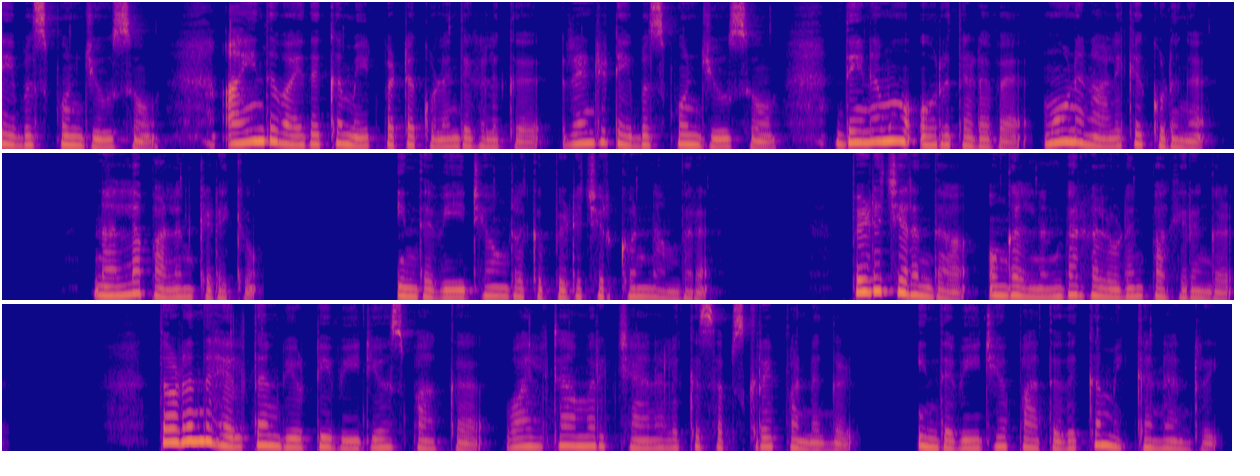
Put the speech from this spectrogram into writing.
டேபிள் ஸ்பூன் ஜூஸும் ஐந்து வயதுக்கு மேற்பட்ட குழந்தைகளுக்கு ரெண்டு டேபிள் ஸ்பூன் ஜூஸும் தினமும் ஒரு தடவை மூணு நாளைக்கு கொடுங்க. நல்ல பலன் கிடைக்கும். இந்த வீடியோ உங்களுக்கு பிடிச்சிருக்குன்னு நம்புகிறேன் பிடிச்சிருந்தா உங்கள் நண்பர்களுடன் பகிருங்கள். தொடர்ந்து ஹெல்த் அண்ட் பியூட்டி வீடியோஸ் பார்க்க வைல்ட் டாமரிக் சேனலுக்கு சப்ஸ்கிரைப் பண்ணுங்கள். இந்த வீடியோ பார்த்ததுக்கு மிக்க நன்றி.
